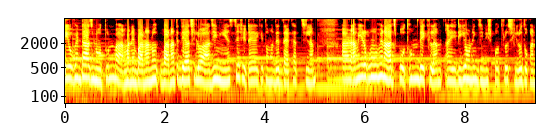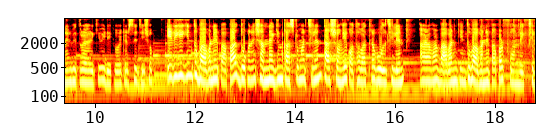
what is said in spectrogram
এই ওভেনটা আজ নতুন মানে বানানো, বানাতে দেওয়া ছিল, আজই নিয়ে এসছে, সেটাই আর কি তোমাদের দেখাচ্ছিলাম। আর আমি এরকম ওভেন আজ প্রথম দেখলাম, আর এদিকে অনেক জিনিসপত্র ছিল দোকানের ভেতরে আর কি, ওই ডেকোরেটার্সের যেসব। এদিকে কিন্তু বাবানের পাপা দোকানের সামনে একজন কাস্টমার ছিলেন, তার সঙ্গে কথাবার্তা বলছিলেন, আর আমার বাবান কিন্তু বাবানের পাপার ফোন দেখছিল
